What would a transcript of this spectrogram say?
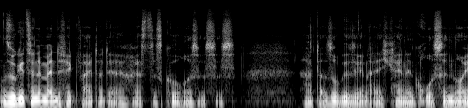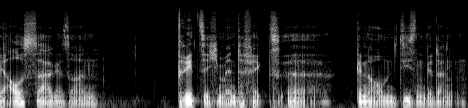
so geht es dann im Endeffekt weiter. Der Rest des Chores ist es, hat da so gesehen eigentlich keine große neue Aussage, sondern dreht sich im Endeffekt äh, genau um diesen Gedanken.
